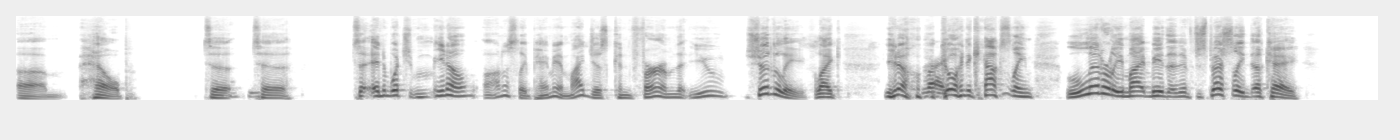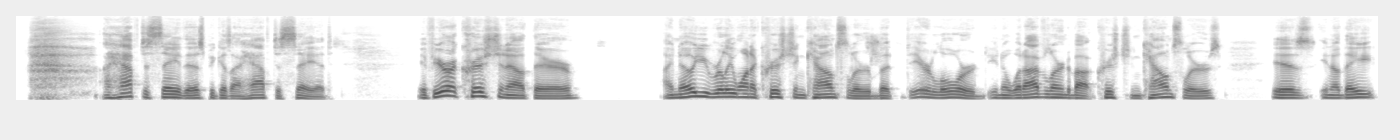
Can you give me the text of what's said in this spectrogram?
um help to mm-hmm. to to and what you, you know, honestly, Pammy, it might just confirm that you should leave. Like, you know, right. going to counseling literally might be that if especially okay. I have to say this because I have to say it. If you're a Christian out there I know you really want a Christian counselor, but dear Lord, you know what I've learned about Christian counselors is, you know, they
